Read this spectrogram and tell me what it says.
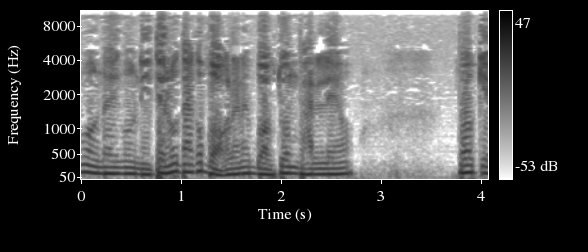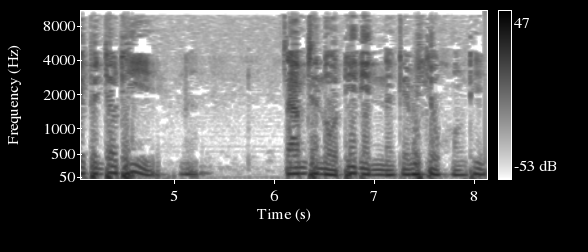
ง่วงได้ง่วงดี แต่ลูกตาก็บอกแล้วนะบอกจมพันแล้วเพราะเกเป็นเจ้าที่นะตามโฉนดที่ดินนะแกเป็นเจ้าของที่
